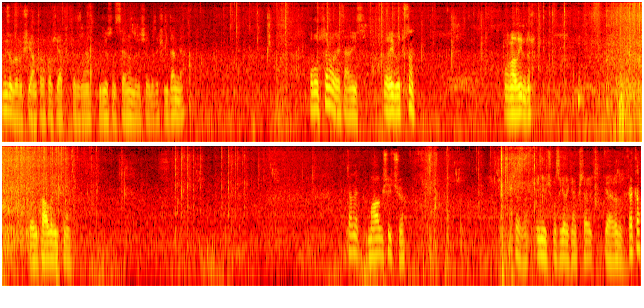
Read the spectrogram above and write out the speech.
Güzel olur şu yan tarafa şey yaptıkları zaman. Biliyorsunuz sevmem böyle şeyleri. Şu giden ne? Baba otursana oraya sen reis. Oraya bir otursana. Onu alayım dur. Bir kaldırayım şunu. Bir tane mavi bir şey uçuyor. Şöyle en iyi uçması gereken kuşlar yerde dur. Kalk kalk.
